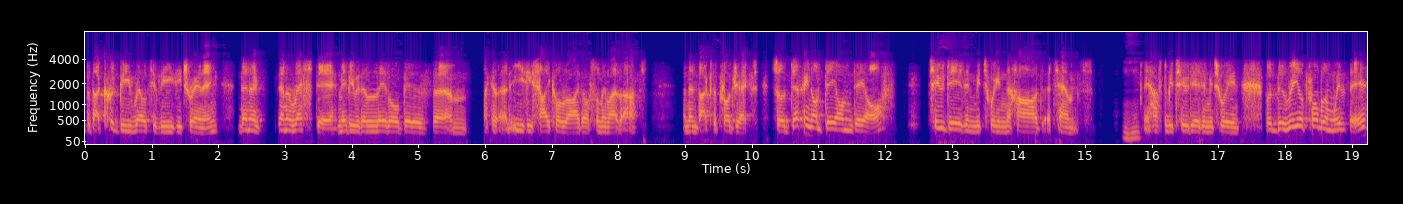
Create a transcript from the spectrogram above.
but that could be relatively easy training. Then a then a rest day, maybe with a little bit of um, like a, an easy cycle ride or something like that, and then back to the project. So definitely not day on, day off two days in between the hard attempts. Mm-hmm. It has to be two days in between. But the real problem with this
